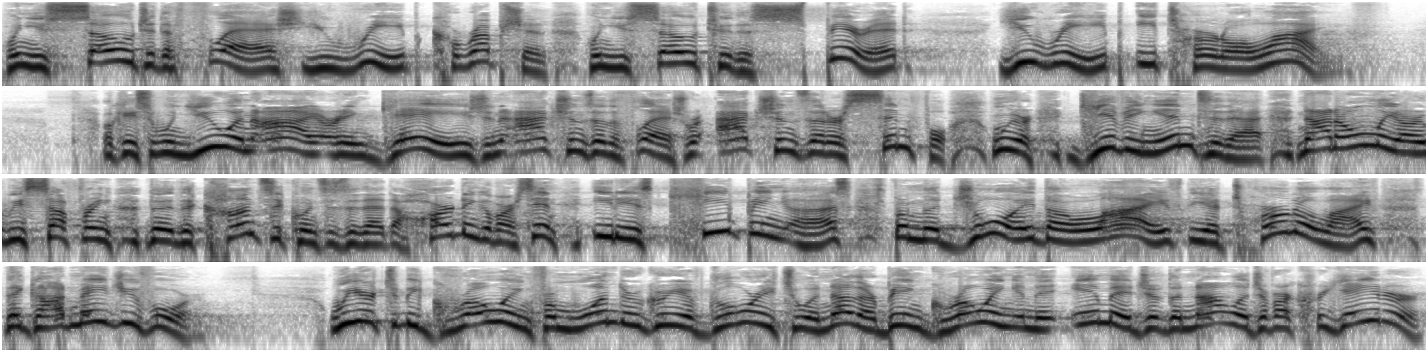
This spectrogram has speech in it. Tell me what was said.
When you sow to the flesh, you reap corruption. When you sow to the spirit, you reap eternal life. Okay, so when you and I are engaged in actions of the flesh, or actions that are sinful, when we are giving into that, not only are we suffering the, the consequences of that, the hardening of our sin, it is keeping us from the joy, the life, the eternal life that God made you for. We are to be growing from one degree of glory to another, being growing in the image of the knowledge of our Creator.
